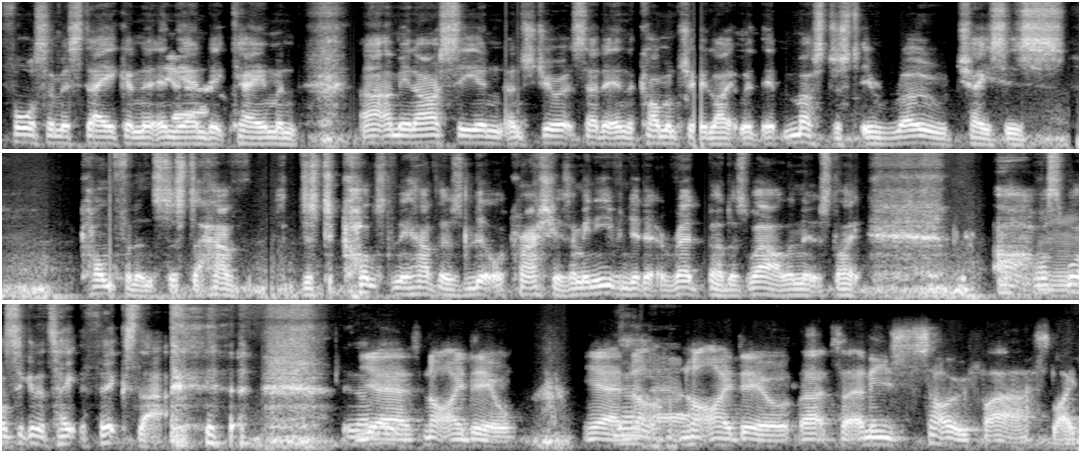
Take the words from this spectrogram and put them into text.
force a mistake, and in the end it came. And uh, I mean, RC and, and Stewart said it in the commentary, like with it must just erode Chase's confidence just to have just to constantly have those little crashes. I mean, he even did it at Redbud as well, and it was like, oh, what's Mm. what's it going to take to fix that? You know what I yeah, mean? it's not ideal. Yeah, No. not not ideal. That's and he's so fast. Like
